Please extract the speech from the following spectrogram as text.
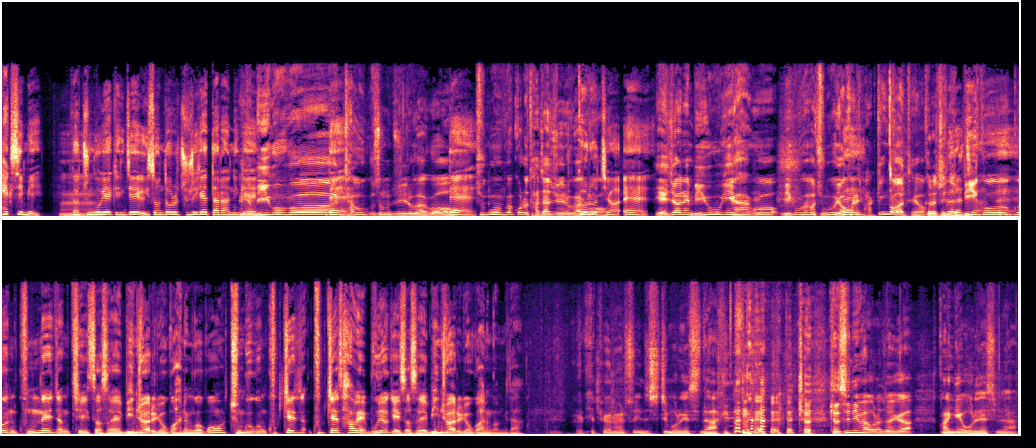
핵심이. 그러니까 음. 중국의 경제 의존도를 줄이겠다라는 게 그러니까 미국은 네. 자국 우성주의로 가고 네. 중국은 거꾸로 다자주의로 가고 그렇죠. 예. 예전에 미국이 하고 미국하고 중국 역할이 네. 바뀐 것 같아요. 그렇죠. 이제 그렇죠. 미국은 국내 정치에 있어서의 민주화를 요구하는 거고 중국은 국제 국제 사회 무역에 있어서의 민주화를 요구하는 겁니다. 그렇게 표현할 수 있을지 모르겠습니다. 교, 교수님하고는 저희가 관계가 오래됐습니다.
